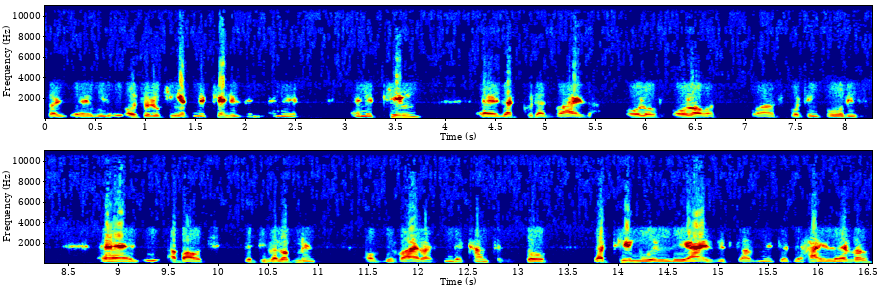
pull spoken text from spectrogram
started, uh, we also looking at mechanism and and a team uh, that could advise all of all our, our sporting bodies uh, about the development of the virus in the country. So that team will liaise with government at the high level,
